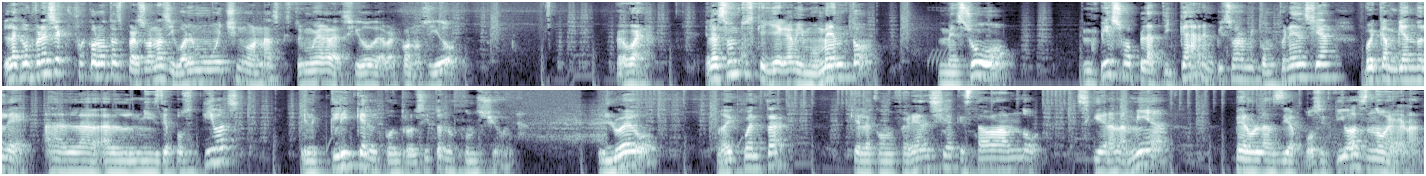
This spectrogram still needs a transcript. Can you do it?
La conferencia fue con otras personas igual muy chingonas, que estoy muy agradecido de haber conocido. Pero bueno, el asunto es que llega mi momento, me subo, empiezo a platicar, empiezo a dar mi conferencia, voy cambiándole a, mis diapositivas el clicker, el controlcito no funciona. Y luego me doy cuenta que la conferencia que estaba dando sí era la mía, pero las diapositivas no eran.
